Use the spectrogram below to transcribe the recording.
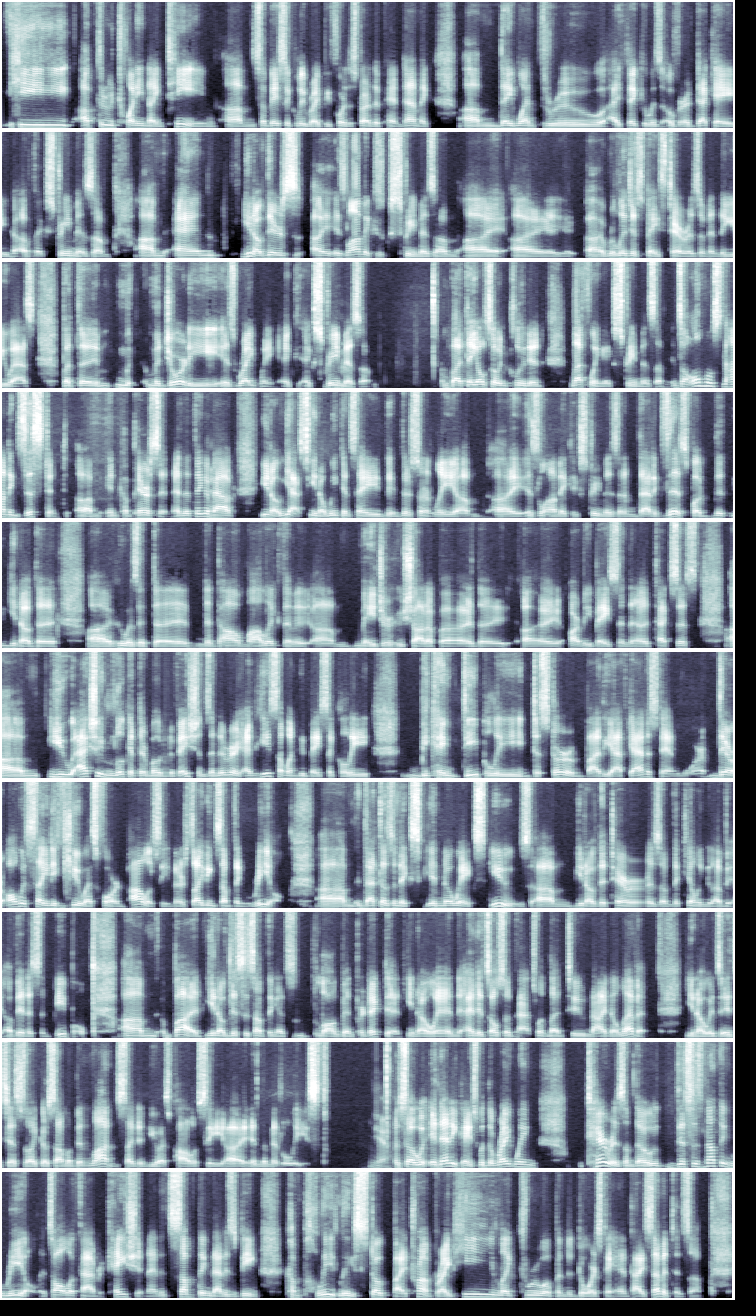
he, up through 2019, um, so basically right before the start of the pandemic, um, they went through, I think it was over a decade of extremism. Um, and you know, there's uh, Islamic extremism, uh, uh, uh religious-based terrorism in the U.S., but the majority is right-wing mm-hmm. extremism. But they also included left-wing extremism. It's almost non-existent um, in comparison. And the thing yeah. about, you know, yes, you know, we can say there's certainly um, uh, Islamic extremism that exists, but the, you know, the uh, who was it, uh, Nidal Malik, the um, major who shot up uh, the uh, army base in uh, Texas. Um, you actually look at their motivations, and they're very. And he's someone who basically became deeply deeply disturbed by the Afghanistan war, they're always citing U.S. foreign policy. They're citing something real. Um, that doesn't in no way excuse, um, you know, the terrorism, the killing of, of innocent people. Um, but, you know, this is something that's long been predicted, you know, and, and it's also, that's what led to 9-11. You know, it's, it's just like Osama bin Laden cited U.S. policy uh, in the Middle East. Yeah. So in any case, with the right wing terrorism, though, this is nothing real. It's all a fabrication, and it's something that is being completely stoked by Trump. Right? He like threw open the doors to anti-Semitism.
